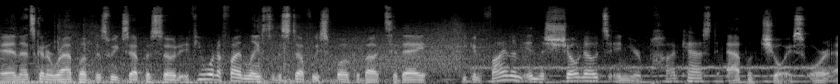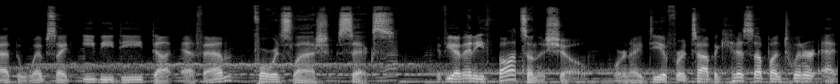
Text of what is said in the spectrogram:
And that's going to wrap up this week's episode. If you want to find links to the stuff we spoke about today, you can find them in the show notes in your podcast app of choice or at the website ebd.fm forward slash six. If you have any thoughts on the show or an idea for a topic, hit us up on Twitter at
